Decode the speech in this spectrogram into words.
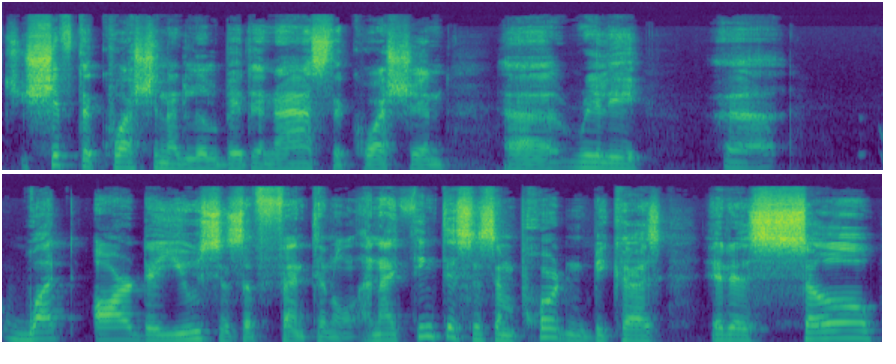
shift the question a little bit and ask the question uh, really uh, what are the uses of fentanyl? And I think this is important because it is so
